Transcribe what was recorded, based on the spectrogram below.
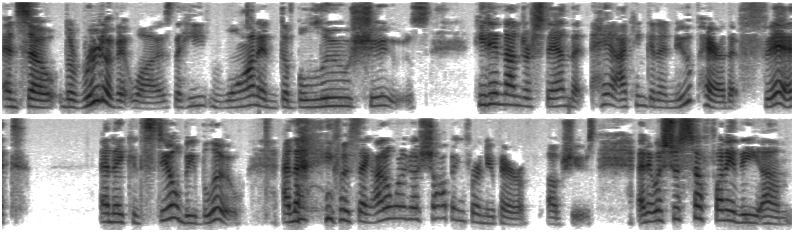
And so the root of it was that he wanted the blue shoes. He didn't understand that, hey, I can get a new pair that fit and they could still be blue. And then he was saying, I don't want to go shopping for a new pair of, of shoes. And it was just so funny the um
